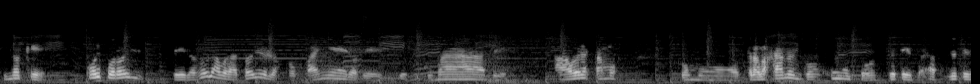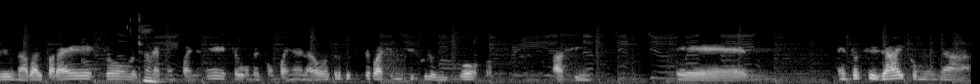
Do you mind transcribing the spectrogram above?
sino que hoy por hoy de los dos laboratorios, los compañeros de, de Tucumán, de- ahora estamos como trabajando en conjunto. Yo te, yo te doy un aval para esto, Claro. me acompañan en esto, vos me acompañan en la otra, entonces se va haciendo un círculo virtuoso, así. Eh, entonces ya hay como una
